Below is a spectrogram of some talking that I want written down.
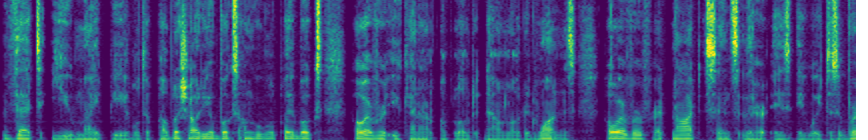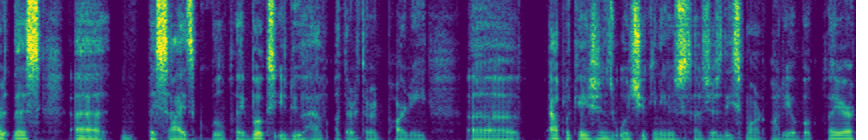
that you might be able to publish audiobooks on Google Play Books, however, you cannot upload downloaded ones. However, not, since there is a way to subvert this. Uh, besides Google Play Books, you do have other third-party uh, applications which you can use such as the smart audiobook player.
